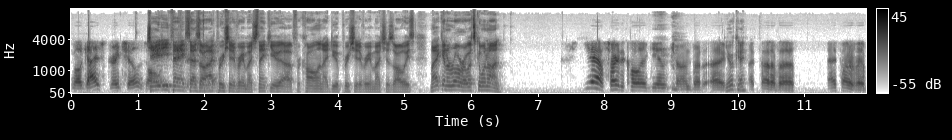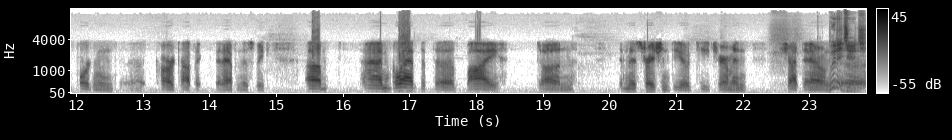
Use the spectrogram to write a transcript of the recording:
Well, guys, great show. as JD, always. thanks. As I appreciate it very much. Thank you uh, for calling. I do appreciate it very much as always. Mike and Aurora, what's going on? Yeah, sorry to call again, John, but I You're okay. I thought of a I thought of an important uh, car topic that happened this week. Um, I'm glad that the by done administration DOT chairman shut down Buttigieg. uh,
